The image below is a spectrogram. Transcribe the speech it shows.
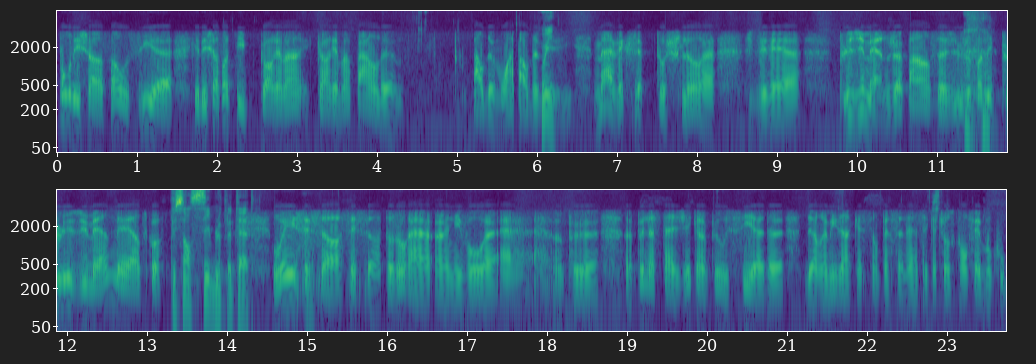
pour les chansons aussi, euh, il y a des chansons qui carrément carrément parlent de parlent de moi, parlent de ma vie, mais avec cette touche là, je dirais plus humaine, je pense. Je veux pas dire plus humaine, mais en tout cas. Plus sensible, peut-être. Oui, c'est ça, c'est ça. Toujours à, un niveau euh, un peu euh, un peu nostalgique, un peu aussi euh, de, de remise en question personnelle. C'est quelque chose qu'on fait beaucoup.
